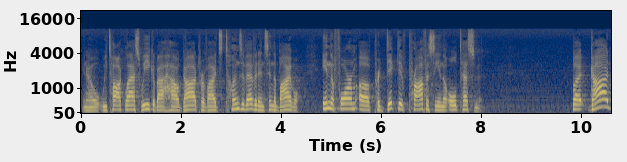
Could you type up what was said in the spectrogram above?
You know, we talked last week about how God provides tons of evidence in the Bible in the form of predictive prophecy in the Old Testament. But God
